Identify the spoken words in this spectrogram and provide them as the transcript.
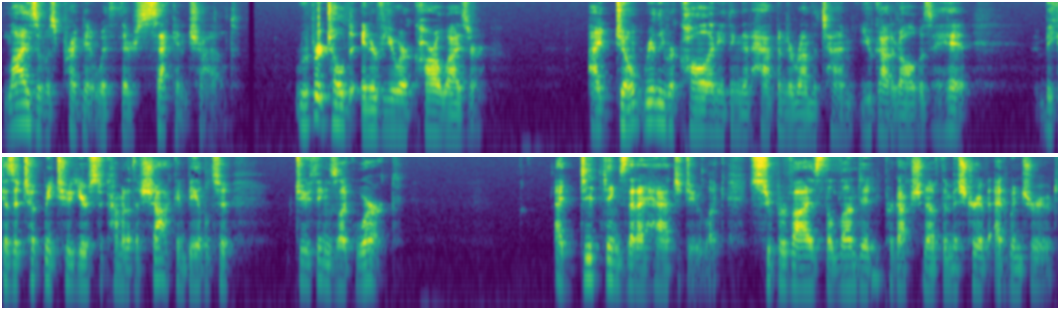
Liza was pregnant with their second child. Rupert told interviewer Carl Wiser, I don't really recall anything that happened around the time You Got It All was a hit because it took me two years to come out of the shock and be able to do things like work. I did things that I had to do, like supervise the London production of The Mystery of Edwin Drood,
